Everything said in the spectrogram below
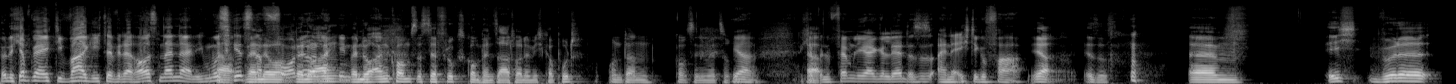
und ich habe gar nicht die Wahl, gehe ich da wieder raus? Nein, nein, ich muss ja, jetzt nach du, vorne. Wenn du, an, wenn du ankommst, ist der Fluxkompensator nämlich kaputt und dann kommst du nicht mehr zurück. Ja, ich ja. habe in Family ja gelernt, das ist eine echte Gefahr. Ja, ist es. ähm, ich würde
